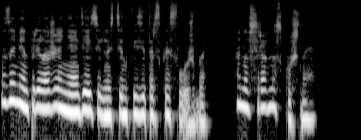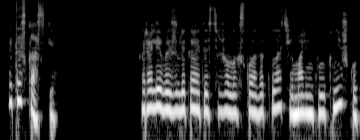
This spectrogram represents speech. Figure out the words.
Взамен приложения деятельности инквизиторской службы. Оно все равно скучное. Это сказки. Королева извлекает из тяжелых складок платья маленькую книжку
